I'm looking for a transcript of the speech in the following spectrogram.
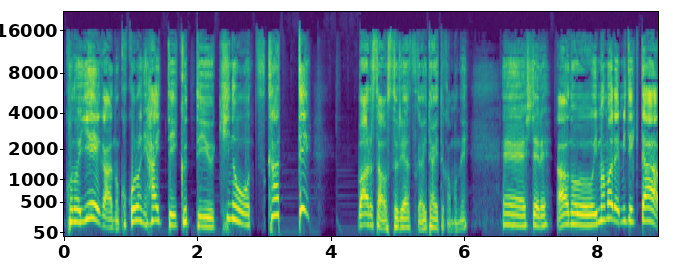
このイエーガーの心に入っていくっていう機能を使って、悪さをするやつがいたりとかもね、えーしてね、あのー今まで見てきた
